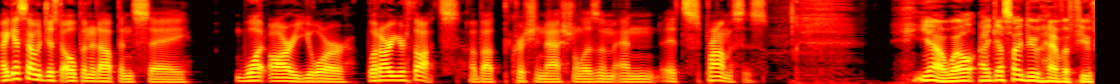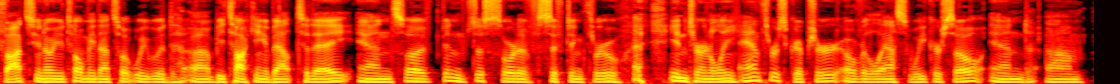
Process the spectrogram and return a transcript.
I guess I would just open it up and say, what are your what are your thoughts about Christian nationalism and its promises? Yeah, well, I guess I do have a few thoughts. You know, you told me that's what we would uh, be talking about today. And so I've been just sort of sifting through internally and through scripture over the last week or so. And, um,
